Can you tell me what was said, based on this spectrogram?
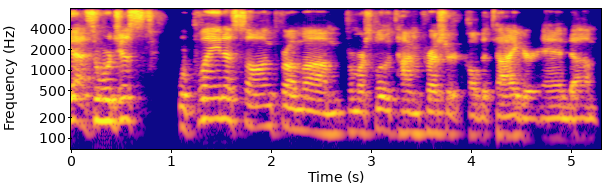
yeah, so we're just we're playing a song from um from our split with time and pressure called The Tiger. And um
